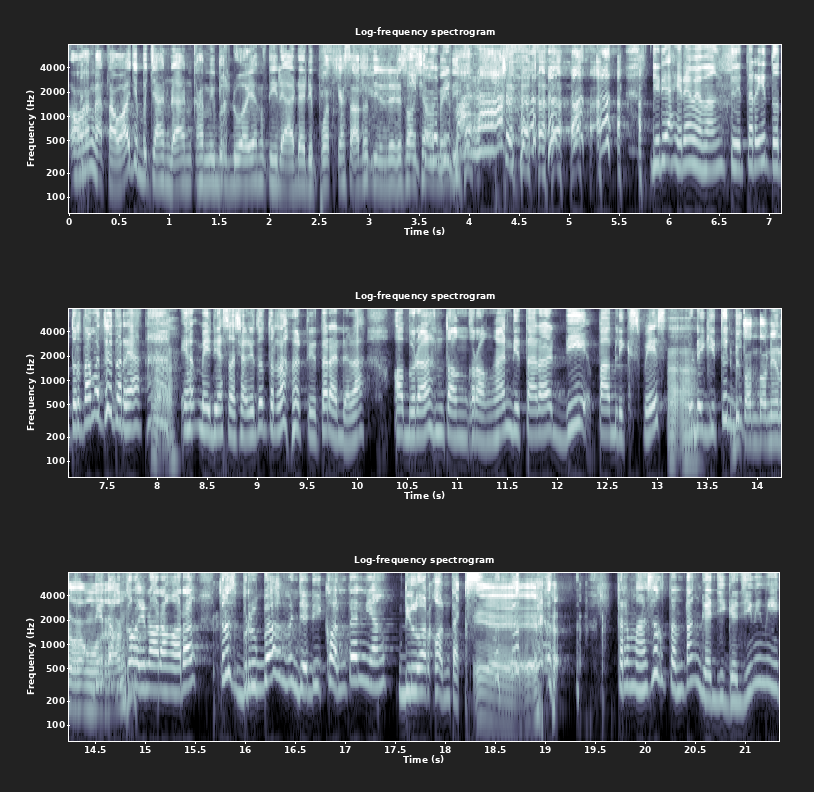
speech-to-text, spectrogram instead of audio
Orang nggak tahu aja bercandaan kami berdua yang tidak ada di podcast atau tidak ada di itu sosial lebih media. parah. Jadi akhirnya memang Twitter itu, terutama Twitter ya, ya media sosial itu terutama Twitter adalah obrolan tongkrongan ditaruh di public space, Heeh. udah gitu di- Ditontonin orang-orang. ditontonin orang-orang, terus berubah menjadi konten yang di luar konteks. Iya, iya, iya. Termasuk tentang gaji-gaji ini nih.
